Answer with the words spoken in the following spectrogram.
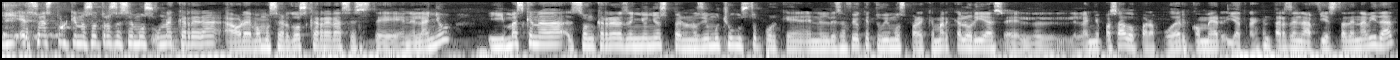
Y eso es porque nosotros hacemos una carrera, ahora vamos a hacer dos carreras este, en el año y más que nada son carreras de ñoños, pero nos dio mucho gusto porque en el desafío que tuvimos para quemar calorías el, año pasado, para poder comer y atragantarse en la fiesta de Navidad,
